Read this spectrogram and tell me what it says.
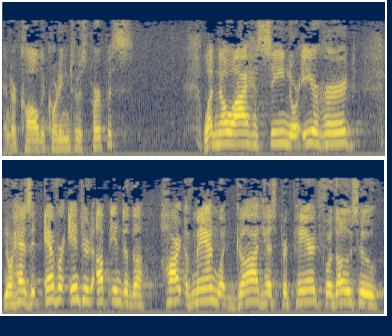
and are called according to his purpose. What no eye has seen nor ear heard, nor has it ever entered up into the heart of man what God has prepared for those who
